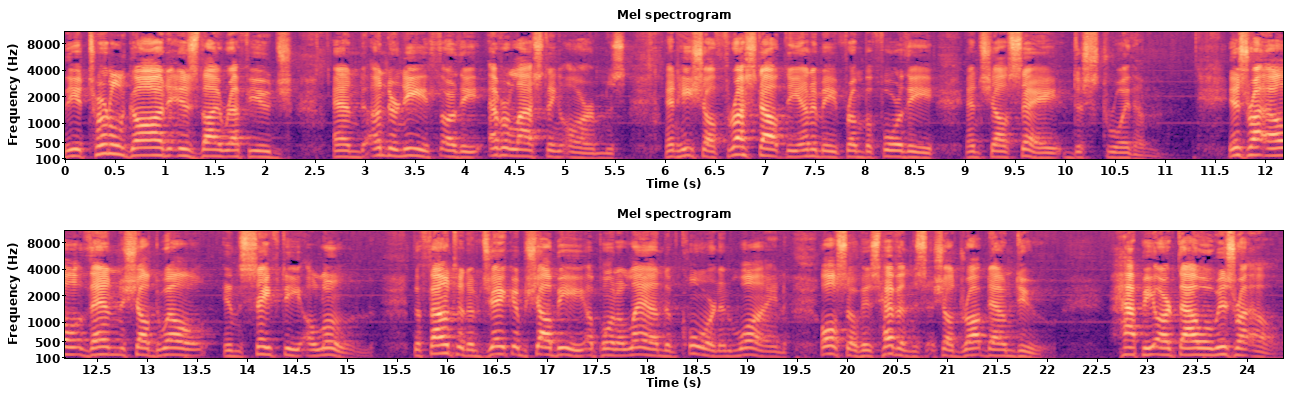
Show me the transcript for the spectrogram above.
The eternal God is thy refuge, and underneath are the everlasting arms. And he shall thrust out the enemy from before thee, and shall say, Destroy them. Israel then shall dwell in safety alone. The fountain of Jacob shall be upon a land of corn and wine. Also his heavens shall drop down dew. Happy art thou, O Israel.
